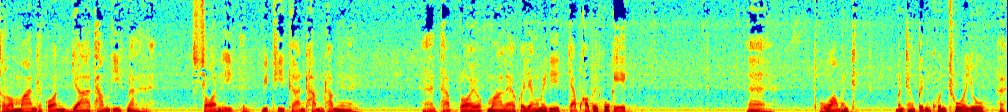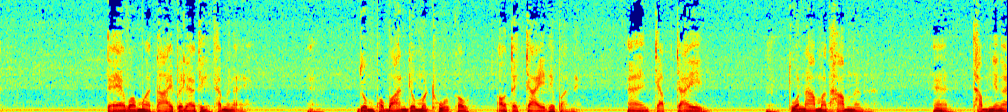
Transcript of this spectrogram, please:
ทรมานซะก่อนอย่าทำอีกนะ สอนอีกวิธีการทำทำยังไงถ้าปล่อยออกมาแล้วก็ยังไม่ดีจับเข้าไปคุกอีกเพราะว่ามันมันยังเป็นคนชั่วอยู่แต่ว่าเมื่อตายไปแล้วถึงทำยังไงยมพบาลยมมาทูตเขาเอาแต่ใจได้ป่ะเนี่ยจับใจตัวนามธรรมนะ่ะ ทำยังไง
